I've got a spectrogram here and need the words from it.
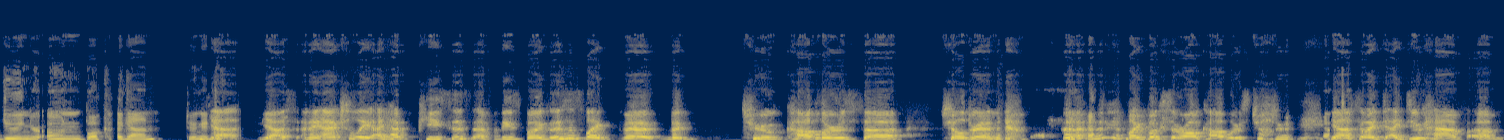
doing your own book again doing a yes yes. And i actually i have pieces of these books. This is like the the true cobbler's uh, children. My books are all cobbler's children. Yeah so i, I do have um,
